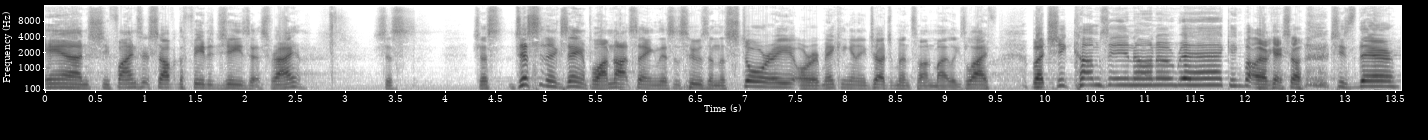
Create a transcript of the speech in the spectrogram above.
And she finds herself at the feet of Jesus, right? It's just just, just an example. I'm not saying this is who's in the story or making any judgments on Miley's life, but she comes in on a wrecking ball. Okay, so she's there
